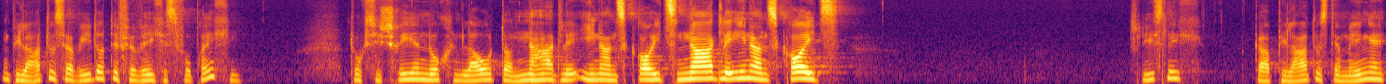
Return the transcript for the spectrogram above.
Und Pilatus erwiderte, für welches Verbrechen? Doch sie schrien noch lauter, nagle ihn ans Kreuz, nagle ihn ans Kreuz. Schließlich gab Pilatus der Menge,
